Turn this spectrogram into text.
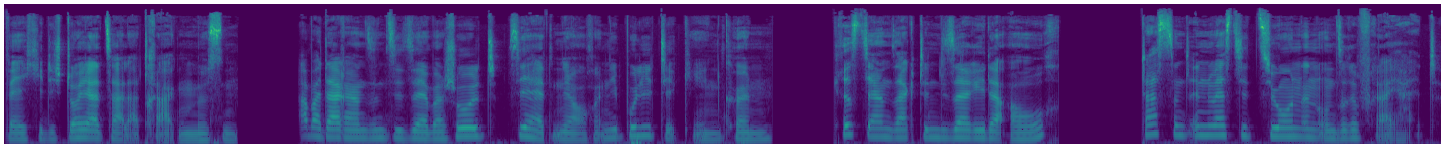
welche die Steuerzahler tragen müssen. Aber daran sind sie selber schuld, sie hätten ja auch in die Politik gehen können. Christian sagte in dieser Rede auch, das sind Investitionen in unsere Freiheit.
